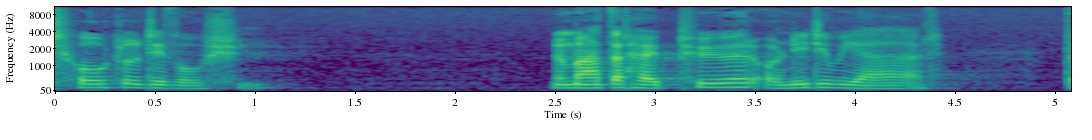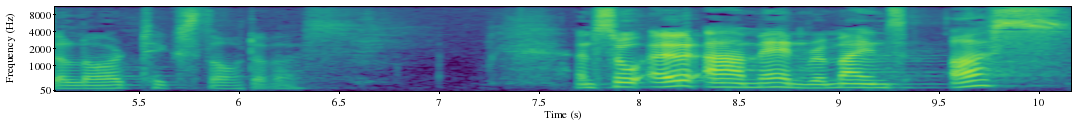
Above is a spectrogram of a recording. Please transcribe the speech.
total devotion. No matter how poor or needy we are, the Lord takes thought of us. And so our Amen reminds us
